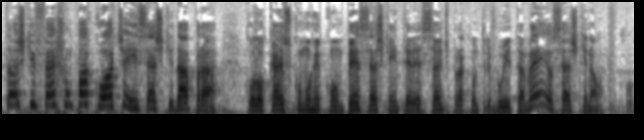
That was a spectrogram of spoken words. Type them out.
Então acho que fecha um pacote aí. Você acha que dá para colocar isso como recompensa? Você acha que é interessante para contribuir também ou você acha que não? Com,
